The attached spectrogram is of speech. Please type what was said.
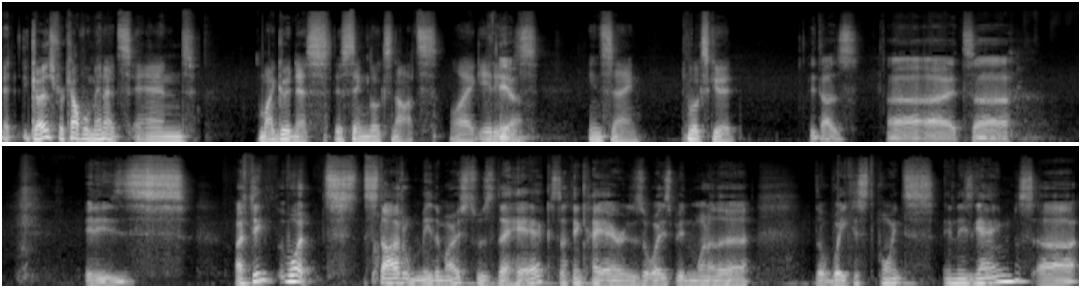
it goes for a couple minutes and my goodness, this thing looks nuts. Like it is Yeah. insane. Looks good. It does. Uh, it's uh, it is. I think what startled me the most was the hair because I think hair has always been one of the the weakest points in these games. Uh,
